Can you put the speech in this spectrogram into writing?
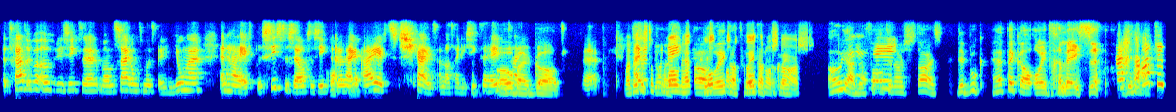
Het gaat ook wel over die ziekte, want zij ontmoet een jongen en hij heeft precies dezelfde ziekte. Och, en hij, hij heeft scheid aan dat hij die ziekte heeft. Oh my god. heeft, maar dit Hij is toch gewoon het Oh, plot hoe heet van dat? Stars? Oh ja, Nee. The Fault in Our Stars. Dit boek heb ik al ooit gelezen. Daar Ja. gaat het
